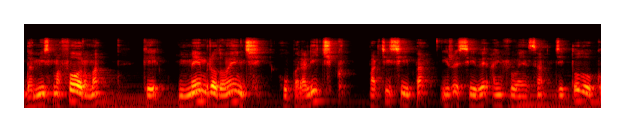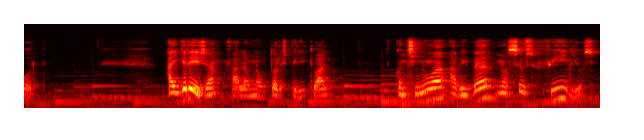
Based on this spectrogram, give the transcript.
Da mesma forma que um membro doente ou paralítico participa e recebe a influência de todo o corpo. A igreja, fala um autor espiritual, continua a viver nos seus filhos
